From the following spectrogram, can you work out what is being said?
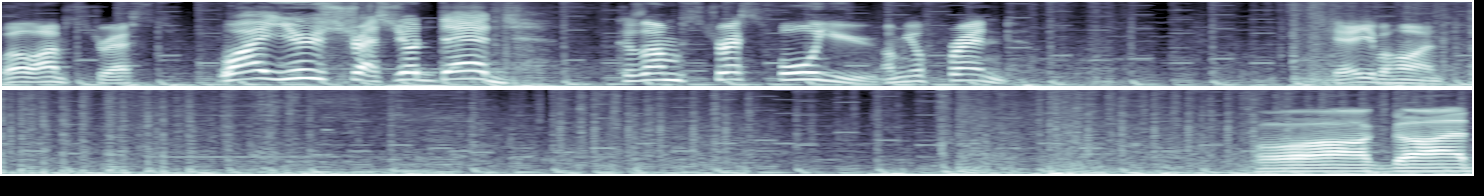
Well, I'm stressed. Why are you stressed? You're dead. Because I'm stressed for you. I'm your friend. Yeah, you're behind. Oh, God.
